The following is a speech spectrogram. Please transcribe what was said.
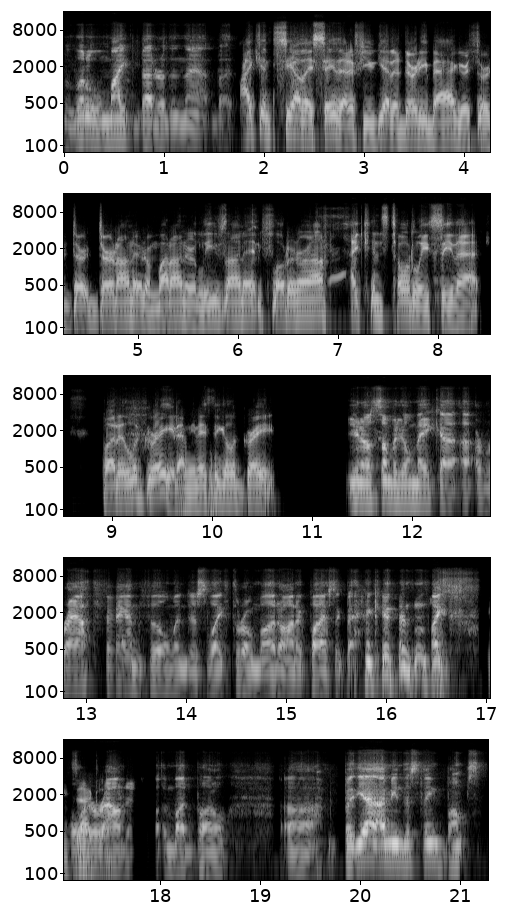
little might better than that. But I can see how they say that. If you get a dirty bag or throw dirt, dirt on it or mud on it or leaves on it and float it around, I can totally see that. But it looked great. I mean, I think it looked great. you know, somebody will make a, a Raft fan film and just like throw mud on a plastic bag and like Exactly. around in a mud puddle. Uh, but yeah, I mean, this thing bumps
